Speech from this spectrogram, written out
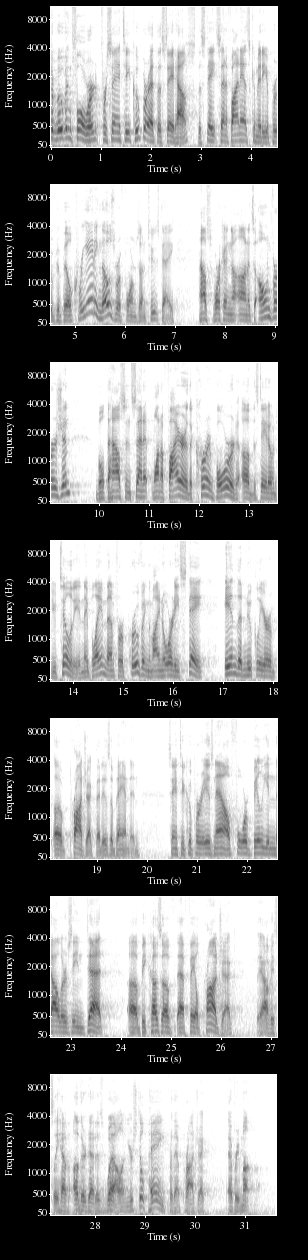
Are moving forward for Santee Cooper at the State House. The State Senate Finance Committee approved a bill creating those reforms on Tuesday. House working on its own version. Both the House and Senate want to fire the current board of the state-owned utility, and they blame them for approving the minority stake in the nuclear uh, project that is abandoned. Santee Cooper is now $4 billion in debt uh, because of that failed project. They obviously have other debt as well, and you're still paying for that project every month.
